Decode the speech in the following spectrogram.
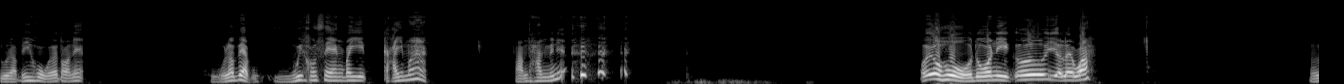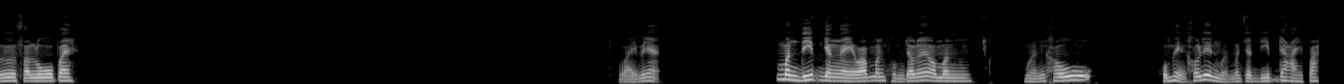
อยู่ระดับที่หกแล้วตอนเนี้ยโหแล้วแบบโอ้ยเขาแซงไปไกลมาก ตามทันไหมเนี่ยโอ้ยโอ้โหโดนอีกเอออะไรวะเออสโลไปไหวไหมเนี่ย มันดิฟยังไงวะ มันผมจำได้ว่ามันเหมือนเขา ผมเห็นเขาเล่นเหมือนมันจะดิฟได้ปะ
